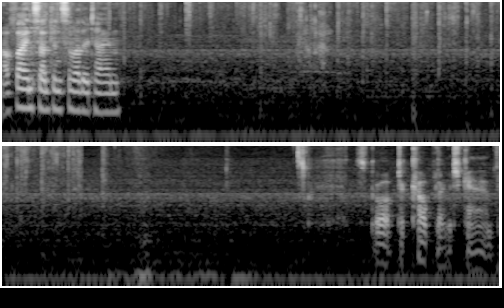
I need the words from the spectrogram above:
I'll find something some other time. Let's go up to Copeland's camp.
